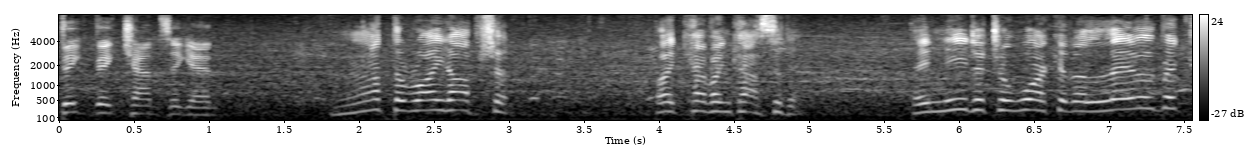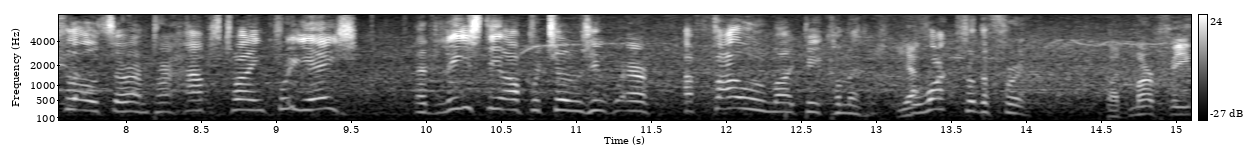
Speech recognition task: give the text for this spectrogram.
Big, big chance again. Not the right option by Kevin Cassidy. They needed to work it a little bit closer and perhaps try and create at least the opportunity where a foul might be committed. Yeah. Work for the free. But Murphy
